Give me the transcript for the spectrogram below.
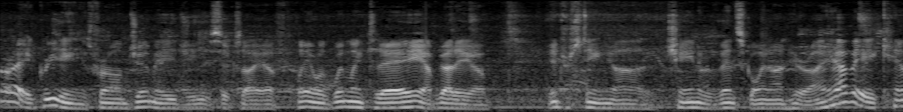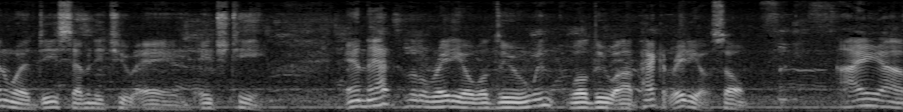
Alright, greetings from Jim AG6IF. Playing with WinLink today. I've got a uh, interesting uh, chain of events going on here. I have a Kenwood D72A HT, and that little radio will do win will do uh, packet radio. So I've uh,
